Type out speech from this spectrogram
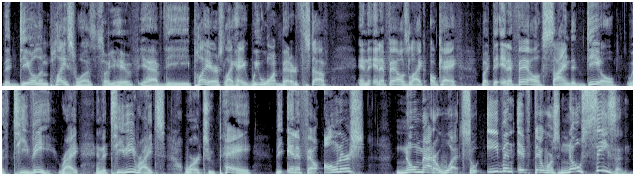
the deal in place was so you have you have the players like, hey, we want better stuff, and the NFL's like, okay, but the NFL signed a deal with TV, right? And the TV rights were to pay the NFL owners no matter what. So even if there was no season,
